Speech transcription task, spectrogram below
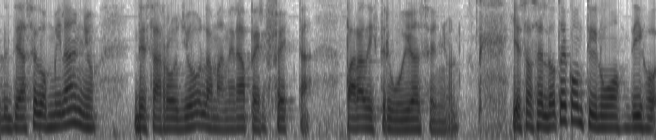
desde hace dos mil años, desarrolló la manera perfecta para distribuir al Señor. Y el sacerdote continuó, dijo,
